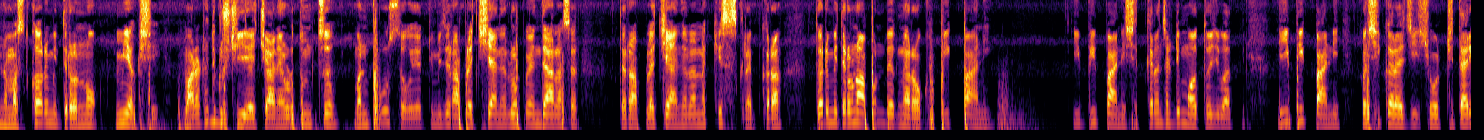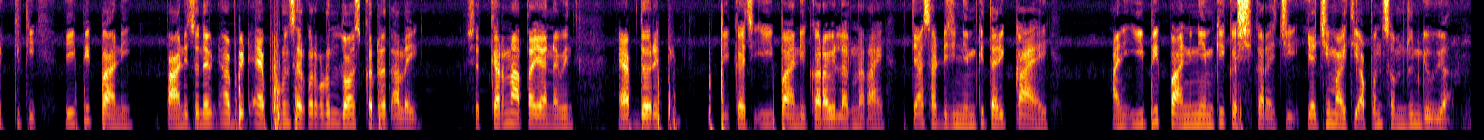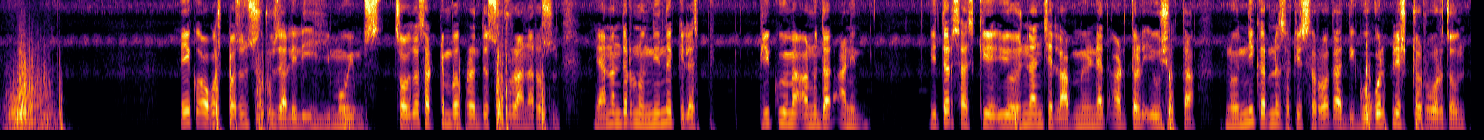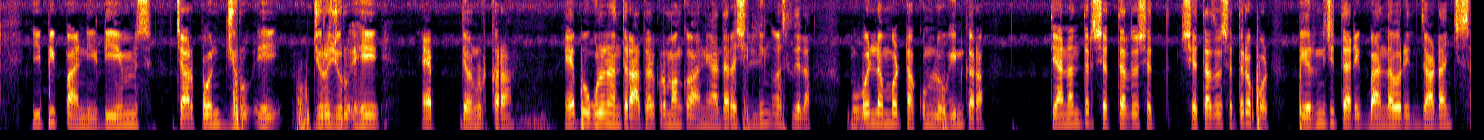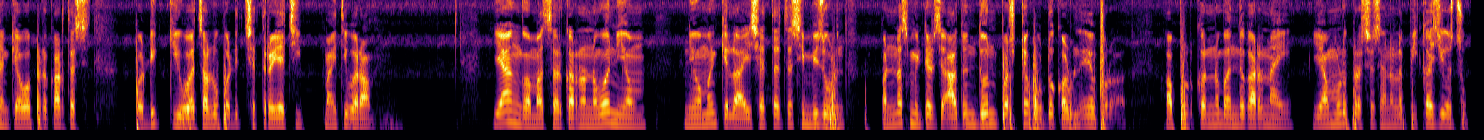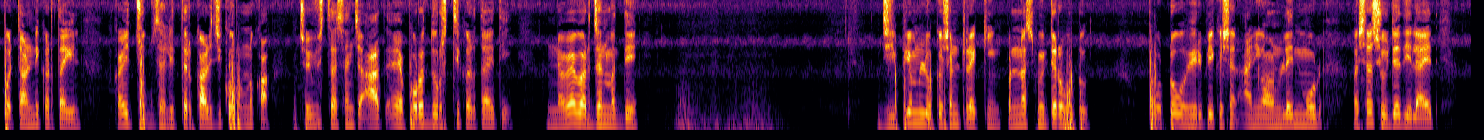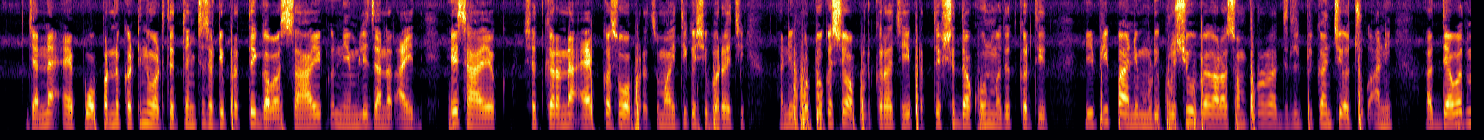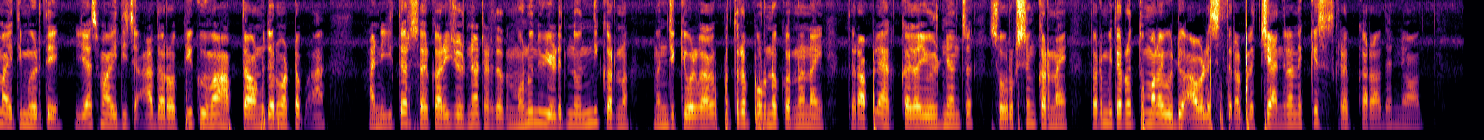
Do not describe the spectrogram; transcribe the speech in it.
नमस्कार मित्रांनो मी अक्षय. मराठी दृष्टी या चॅनलवर तुमचं मनपूर्वक स्वागत आहे. तुम्ही जर आपल्या चॅनलवर पहिल्यांदा आला सर तर आपल्या चॅनलला नक्की सबस्क्राईब करा. तर मित्रांनो आपण बघणार आहोत पीक पाणी. ई पीक पाणी शेतकऱ्यांसाठी महत्त्वाची बातमी. ई पीक पाणी कशी करायची? शेवटची तारीख किती? ई पीक पाणी पाणीचं नवीन अपडेट ॲपवरून सरकारकडून लॉन्च करण्यात आलं आहे शेतकऱ्यांना आता या नवीन ॲपद्वारे पी पिकाची ई पाणी करावी लागणार आहे. त्यासाठीची नेमकी तारीख काय आहे आणि ई पीक पाणी नेमकी कशी करायची याची माहिती आपण समजून घेऊया. एक ऑगस्टपासून सुरू झालेली ही मोहीम चौदा सप्टेंबरपर्यंत सुरू राहणार असून यानंतर नोंदणी न केल्यास पीक विमा अनुदान आणि इतर शासकीय योजनांचे लाभ मिळण्यात अडथळे येऊ शकता. नोंदणी करण्यासाठी सर्वात आधी गुगल प्ले स्टोअरवर जाऊन ई पीक पाणी डी एम एस चार पॉईंट झिरो ए झिरो झिरो हे ॲप डाउनलोड करा. ॲप उघडल्यानंतर आधार क्रमांक आणि आधाराशी लिंक असलेला मोबाईल नंबर टाकून लॉग इन करा. त्यानंतर शेताचं शेत शेताचं क्षेत्रफळ पेरणीची तारीख बांधावरील झाडांची संख्या व प्रकार तसेच पडीक किंवा चालू पडीक क्षेत्र याची माहिती भरा. या हंगामात सरकारनं नवं नियम नियमन केलं आहे. शेताच्या सीमी जोडून पन्नास मीटरच्या आतून दोन स्पष्ट फोटो काढून ॲपवर अपलोड करणं बंद कारण आहे. यामुळे प्रशासनाला पिकाची अचूक पडताळणी करता येईल. काही चूक झाली तर काळजी करू नका. चोवीस तासांच्या आत ॲपवर दुरुस्ती करता येते. नव्या व्हर्जनमध्ये G P M location tracking पन्नास मीटर फोटो फोटो व्हेरिफिकेशन आणि ऑनलाईन मोड अशा सुविधा दिल्या आहेत. ज्यांना ॲप वापरणं कठीण वाटतं त्यांच्यासाठी प्रत्येक गावात सहाय्यक नेमले जाणार आहेत. हे सहाय्यक शेतकऱ्यांना ॲप कसं वापरायचं माहिती कशी भरायची आणि फोटो कसे अपलोड करायचे हे प्रत्यक्ष दाखवून मदत करतील. ही पीक पाहणीमुळे कृषी विभागाला संपूर्ण राज्यातील पिकांची अचूक आणि अद्ययावत माहिती मिळते. याच माहितीच्या आधारावर पीक विमा हप्ता अनुदान वाटप आणि इतर सरकारी योजना ठरतात. म्हणून वेळेत नोंदणी करणं म्हणजे केवळ कागदपत्र पूर्ण करणं नाही तर आपल्या हक्काच्या योजनांचं संरक्षण करणं आहे. तर मित्रांनो तुम्हाला व्हिडिओ आवडला असेल तर आपल्या चॅनलला नक्की सबस्क्राईब करा. धन्यवाद.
